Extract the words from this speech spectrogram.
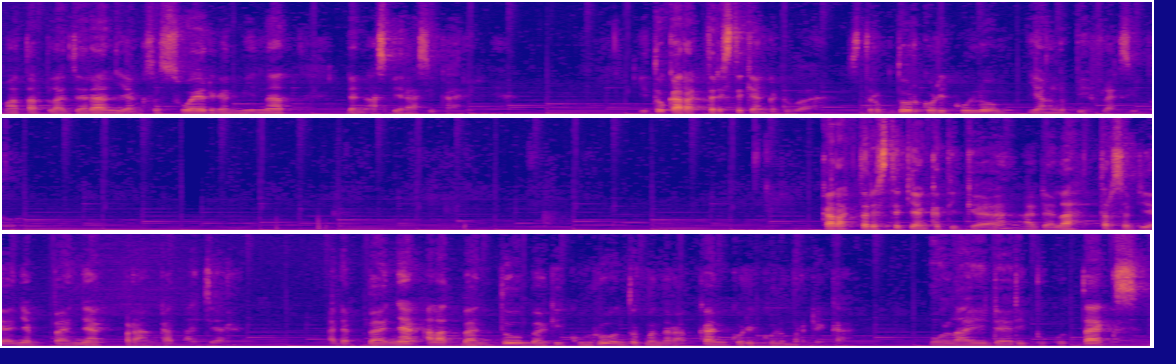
mata pelajaran yang sesuai dengan minat dan aspirasi karirnya. Itu karakteristik yang kedua, struktur kurikulum yang lebih fleksibel. Karakteristik yang ketiga adalah tersedianya banyak perangkat ajar ada banyak alat bantu bagi guru untuk menerapkan kurikulum merdeka. Mulai dari buku teks,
